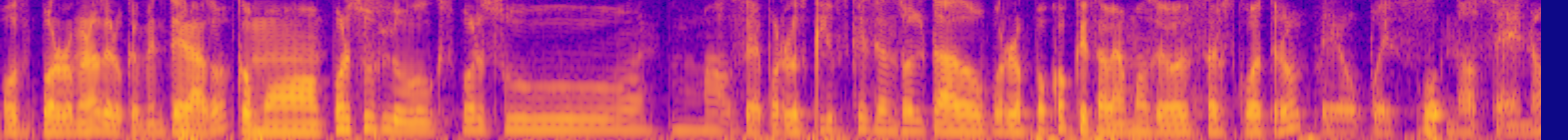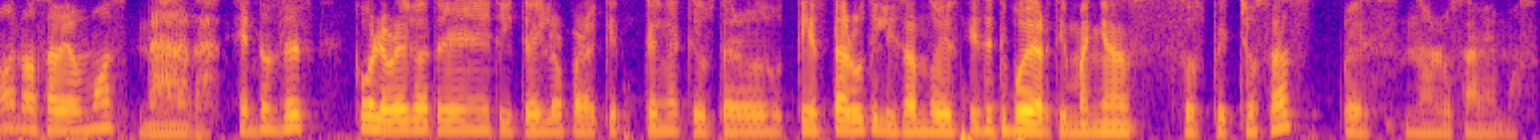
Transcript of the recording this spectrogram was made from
o por lo menos de lo que me he enterado, como por sus looks, por su... no sé, por los clips que se han soltado, por lo poco que sabemos de All Stars 4, pero pues no sé, ¿no? No sabemos nada. Entonces, ¿cómo le habrá ido a Trinity Taylor para que tenga que estar, que estar utilizando este tipo de artimañas sospechosas? Pues no lo sabemos.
